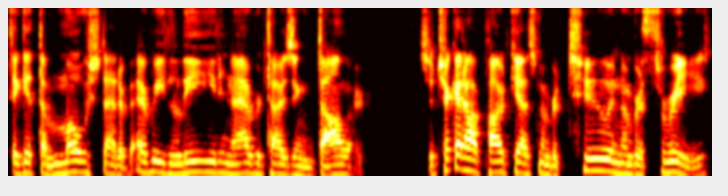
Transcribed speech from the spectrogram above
to get the most out of every lead and advertising dollar. So check out our podcast number two and number three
